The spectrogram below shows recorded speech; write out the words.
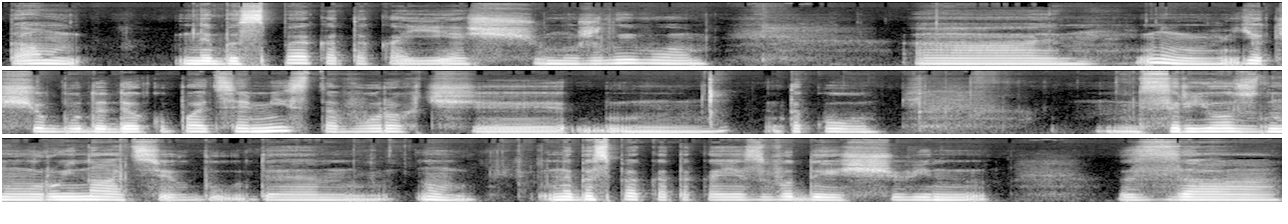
Там небезпека така є, що можливо. Ну, якщо буде деокупація міста, ворог чи таку серйозну руйнацію буде. Ну, небезпека така є з води, що він за,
